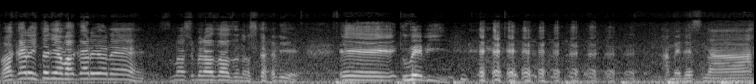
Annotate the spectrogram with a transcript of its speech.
分かる人には分かるよね。スマッシュブラザーズの下 B えー、上 B 雨ですな。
